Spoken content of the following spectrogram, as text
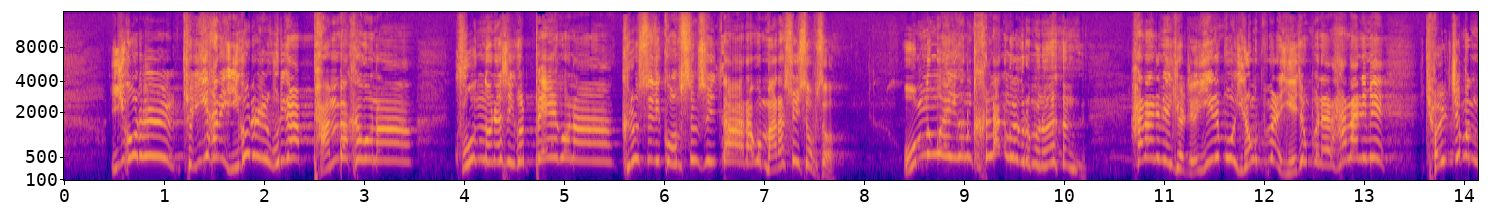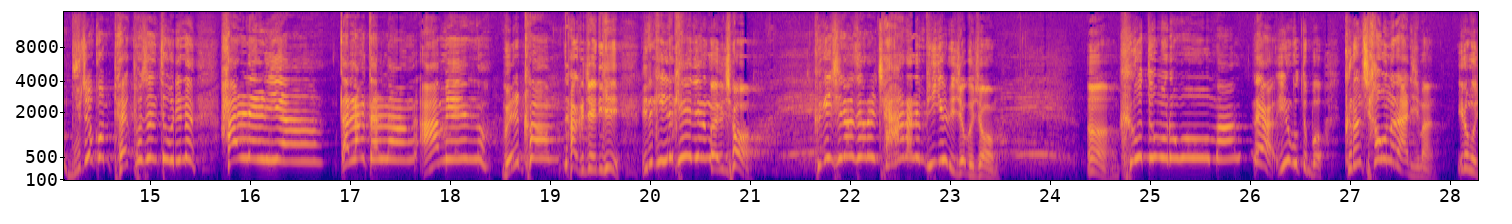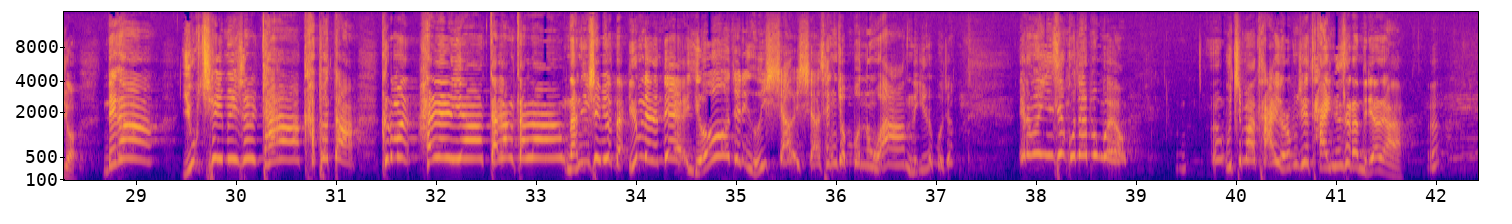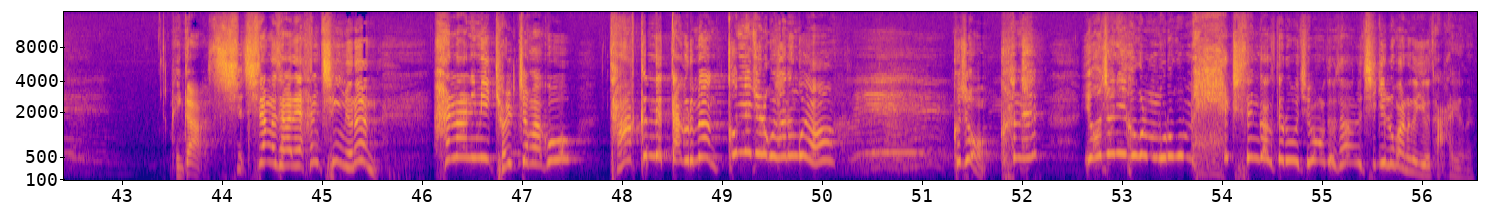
이거를 이게 하는 이거를 우리가 반박하거나 구원론에서 이걸 빼거나 그럴 수도 있고 없을 수 있다라고 말할 수 있어 없어. 없는 거야. 이거는 큰일 나는 거야. 그러면은 하나님의 결정. 이런 뭐 이런 것뿐만 아니라 예정뿐 아니라 하나님의 결정은 무조건 100% 우리는 할렐루야, 딸랑딸랑, 아멘, welcome 다 그죠? 이렇게 이렇게 이렇게 해야 되는 거예요, 그렇죠? 그게 신앙생활을 잘하는 비결이죠, 그죠? 어, 그것도 모르고 막 내가 이런 것도 뭐 그런 차원은 아니지만 이런 거죠. 내가 육체의 빚을 다 갚았다. 그러면 할렐루야, 딸랑딸랑, 난 빚이었다. 이러면 되는데 여전히 으쌰으쌰 생존 본능 와 이런 거죠. 이러면 인생 고달픈 거예요. 어, 묻지 마, 다 여러분 중에 다 있는 사람들이야. 다. 어? 그러니까 신앙생활의 한 측면은 하나님이 결정하고 다 끝냈다 그러면 끝내주라고 사는 거야. 그죠? 그런데 여전히 그걸 모르고 매일 생각대로 지방대로 사 지길로 가는 거예요. 다 이거는.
